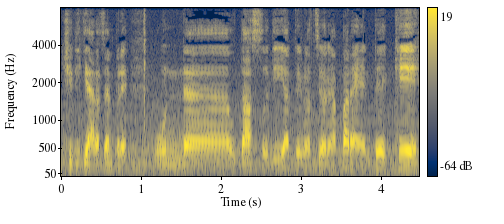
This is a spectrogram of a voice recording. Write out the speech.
ci dichiara sempre un, uh, un tasso di attenuazione apparente che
